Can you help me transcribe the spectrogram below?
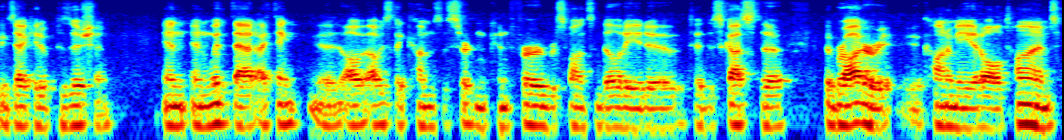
executive position. And, and with that, I think uh, obviously comes a certain conferred responsibility to, to discuss the, the broader economy at all times.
